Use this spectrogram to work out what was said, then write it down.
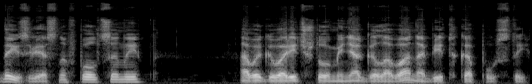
Да известно в полцены. А вы говорите, что у меня голова набита капустой.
